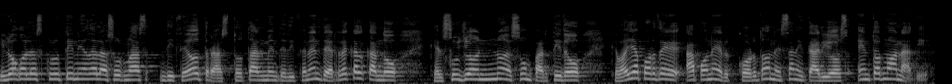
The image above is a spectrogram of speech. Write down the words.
y luego el escrutinio de las urnas dice otras totalmente diferentes, recalcando que el suyo no es un partido que vaya a poner cordones sanitarios en torno a nadie.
